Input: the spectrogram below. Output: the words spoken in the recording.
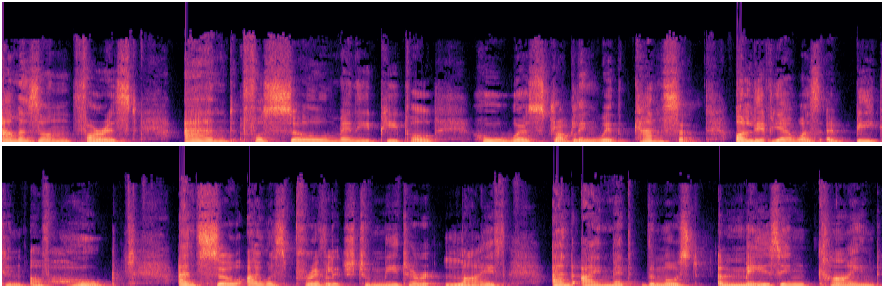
Amazon forest, and for so many people who were struggling with cancer. Olivia was a beacon of hope. And so I was privileged to meet her live and I met the most amazing, kind,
